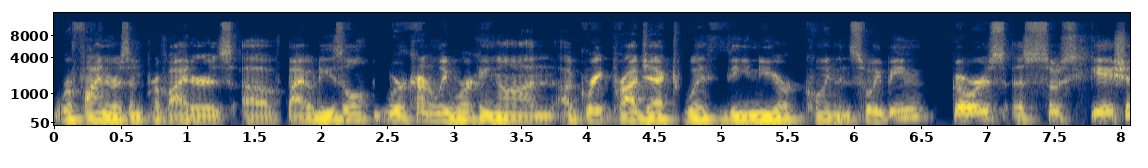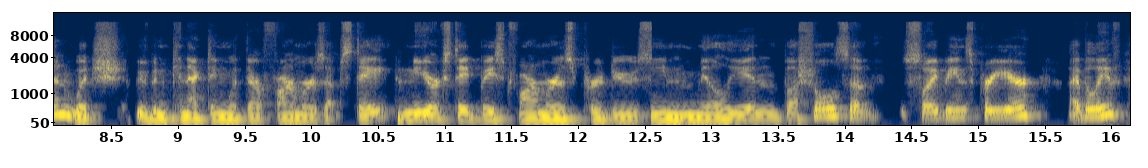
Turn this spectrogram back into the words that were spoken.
refiners and providers of biodiesel. We're currently working on a great project with the New York Corn and Soybean Growers Association, which we've been connecting with their farmers upstate. New York State based farmers produce million bushels of soybeans per year, I believe,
